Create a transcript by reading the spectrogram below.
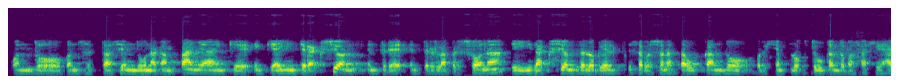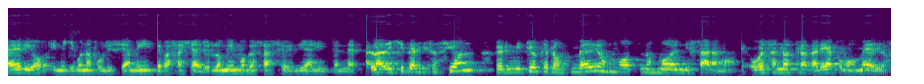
cuando, cuando se está haciendo una campaña en que, en que hay interacción entre, entre la persona y la acción de lo que esa persona está buscando. Por ejemplo, estoy buscando pasajes aéreos y me llega una publicidad a mí de pasajes aéreos, lo mismo que se hace hoy día en Internet. La digitalización permitió que los medios nos modernizáramos, o esa es nuestra tarea como medios.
